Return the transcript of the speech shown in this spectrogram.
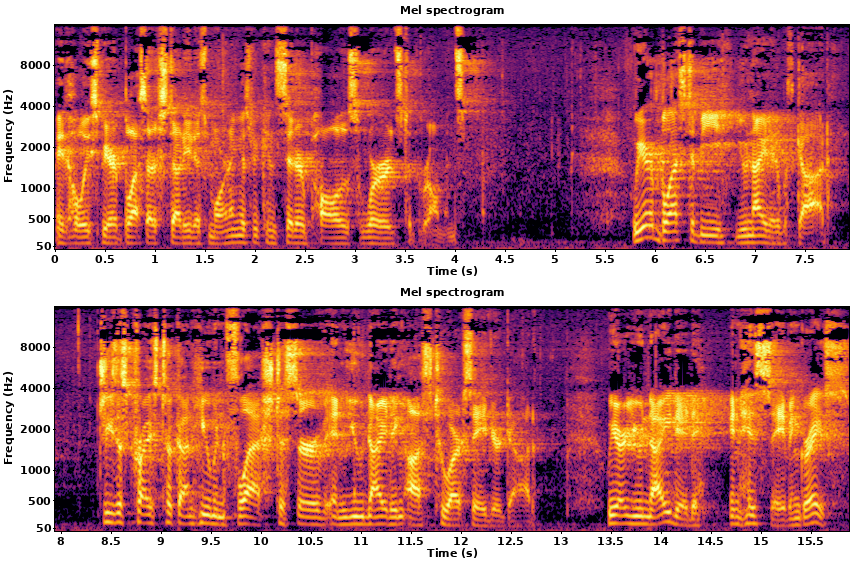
May the Holy Spirit bless our study this morning as we consider Paul's words to the Romans. We are blessed to be united with God. Jesus Christ took on human flesh to serve in uniting us to our Savior God. We are united in His saving grace.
